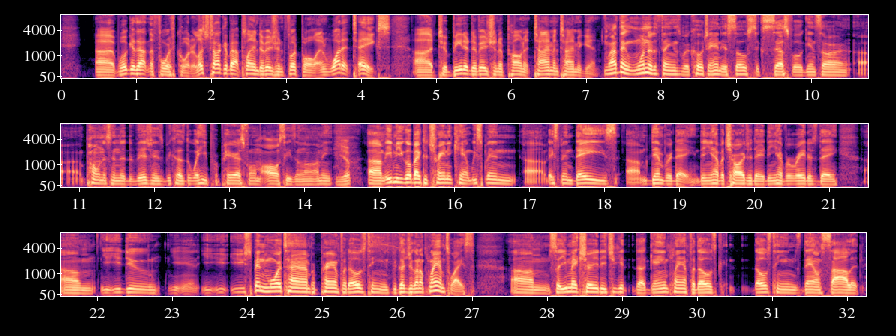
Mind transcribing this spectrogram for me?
uh, we'll get that in the fourth quarter. Let's talk about playing division football and what it takes uh, to beat a division opponent time and time again. Well, I think one of the things where Coach Andy is so successful against our uh, opponents in the division is because the way he prepares for them all season long. I mean, yep. um, even you go back to training camp, we spend uh, they spend days um, Denver day, then you have a Charger day, then you have a Raiders day. Um, you, you, do you, you, you spend more time preparing for those teams because you're going to play them twice. Um, so you make sure that you get the game plan for those those teams down solid.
